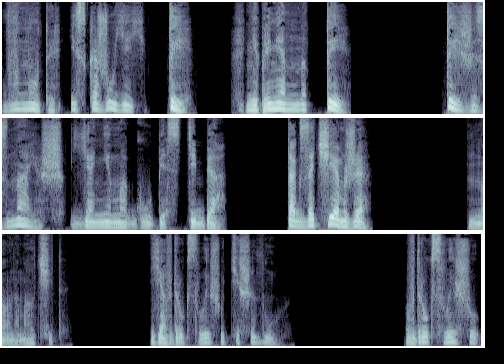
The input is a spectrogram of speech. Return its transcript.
внутрь, и скажу ей «Ты! Непременно ты!» Ты же знаешь, я не могу без тебя. Так зачем же? Но она молчит. Я вдруг слышу тишину. Вдруг слышу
